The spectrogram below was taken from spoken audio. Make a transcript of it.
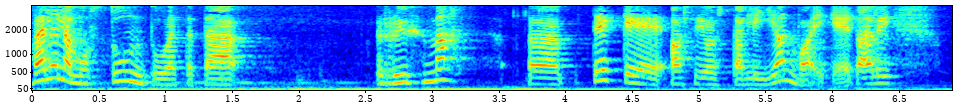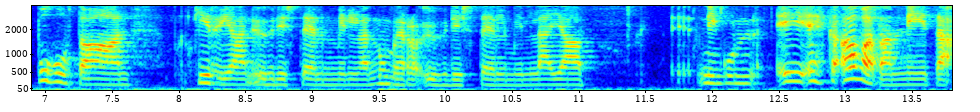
välillä musta tuntuu, että tämä ryhmä ö, tekee asioista liian vaikeita. Eli puhutaan kirjainyhdistelmillä, numeroyhdistelmillä ja niin kun, ei ehkä avata niitä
